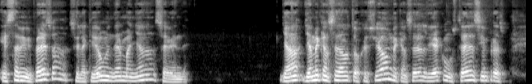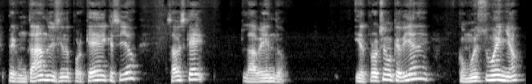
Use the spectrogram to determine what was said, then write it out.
esta es mi empresa, si la quiero vender mañana, se vende. Ya, ya me cansé de autogestión, me cansé del día con ustedes, siempre preguntando y diciendo por qué, qué sé yo. ¿Sabes qué? La vendo. Y el próximo que viene, como es dueño,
